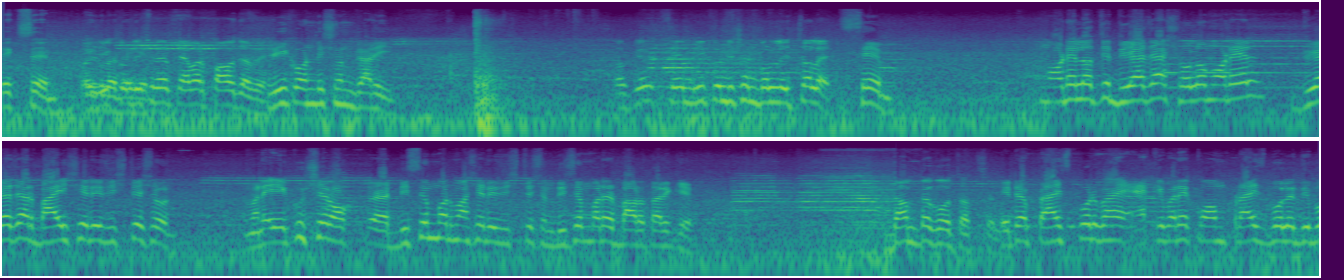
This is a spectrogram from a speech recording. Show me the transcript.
দেখছেন ওইগুলো রিকন্ডিশনের ফ্লেভার পাওয়া যাবে। রিকন্ডিশন গাড়ি। ওকে সেম রিকন্ডিশন বললেই চলে। সেম মডেল হচ্ছে দুই হাজার ষোলো মডেল দুই হাজার বাইশের রেজিস্ট্রেশন মানে একুশের ডিসেম্বর মাসের রেজিস্ট্রেশন ডিসেম্বরের বারো তারিখে। দামটা কত চাচ্ছেন? এটা প্রাইস পড়বে ভাই একেবারে কম প্রাইস বলে দিব।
